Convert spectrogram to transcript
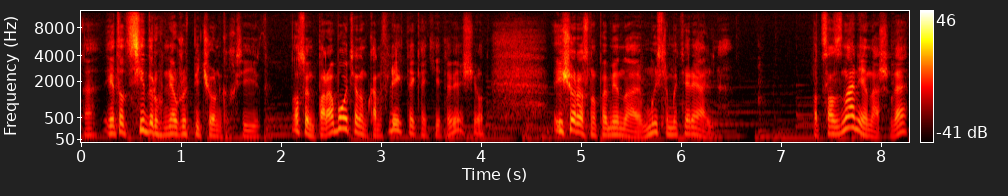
да? «этот сидр у меня уже в печенках сидит». Ну, особенно по работе, там конфликты, какие-то вещи. Вот. Еще раз напоминаю, мысль материальная. Подсознание наше, да,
